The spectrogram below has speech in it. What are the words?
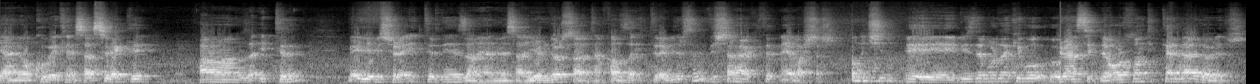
Yani o kuvveti mesela sürekli parmağınıza ittirin. Belli bir süre ittirdiğiniz zaman yani mesela 24 saatten fazla ittirebilirsiniz, dişler hareket etmeye başlar. Onun için eee bizde buradaki bu prensiple, ortodontik teller de öyledir.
